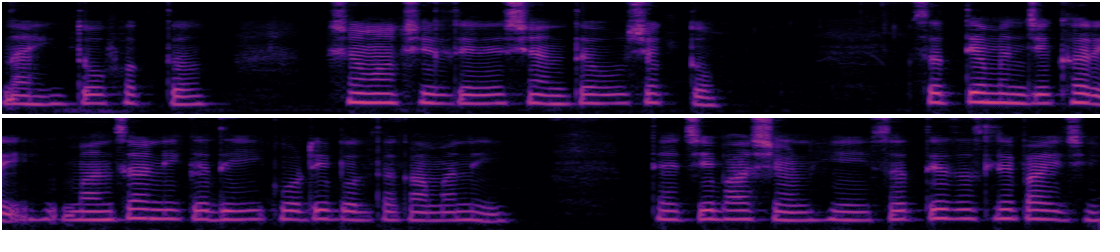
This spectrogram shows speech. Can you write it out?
नाही तो फक्त क्षमाशीलतेने शांत होऊ शकतो. सत्य म्हणजे खरे. माणसाने कधीही खोटे बोलता कामा नये. त्याचे भाषण हे सत्यच असले पाहिजे.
